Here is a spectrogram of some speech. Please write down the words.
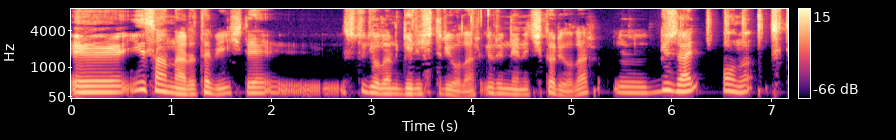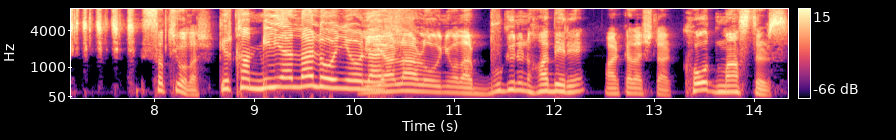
e, insanlar da tabii işte e, stüdyolarını geliştiriyorlar. Ürünlerini çıkarıyorlar. E, güzel onu tık tık satıyorlar. Gürkan milyarlarla oynuyorlar. Milyarlarla oynuyorlar. Bugünün haberi arkadaşlar Codemasters.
